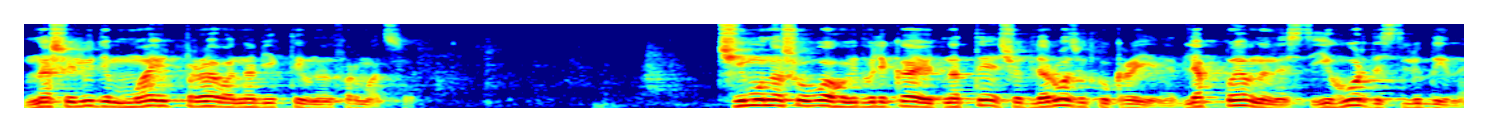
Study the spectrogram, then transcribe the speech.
Наші люди мають право на об'єктивну інформацію. Чому нашу увагу відволікають на те, що для розвитку країни, для впевненості і гордості людини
